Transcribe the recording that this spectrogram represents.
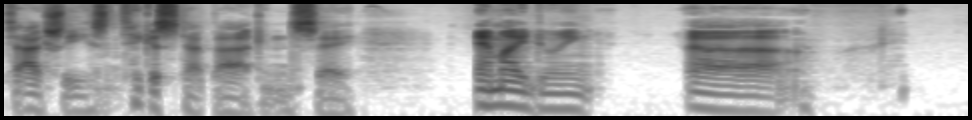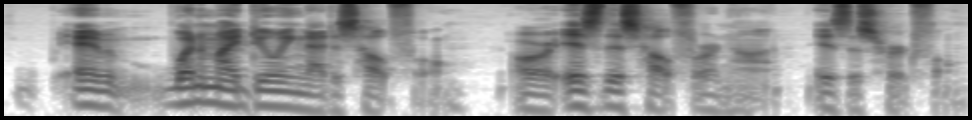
to actually take a step back and say, "Am I doing? Uh, and what am I doing that is helpful, or is this helpful or not? Is this hurtful?"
